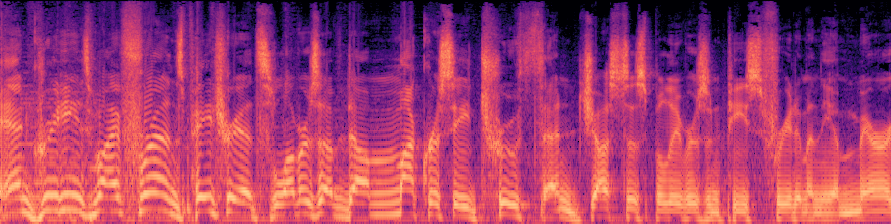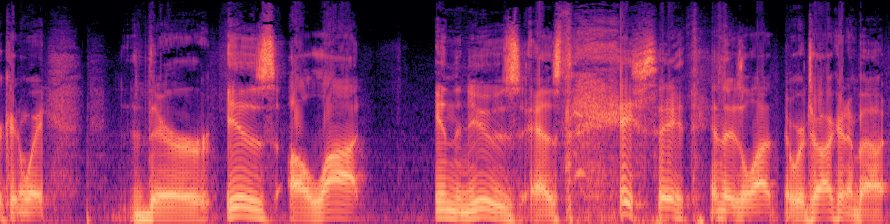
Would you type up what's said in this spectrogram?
And greetings, my friends, patriots, lovers of democracy, truth, and justice, believers in peace, freedom, and the American way. There is a lot in the news, as they say, and there's a lot that we're talking about.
